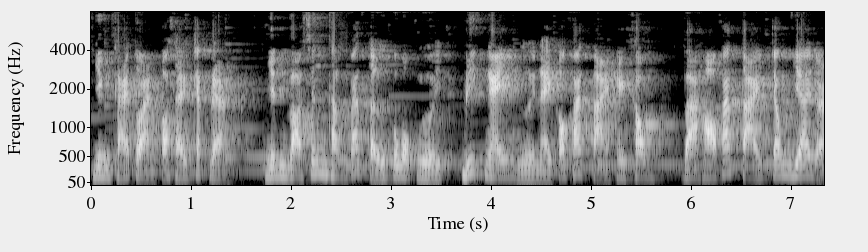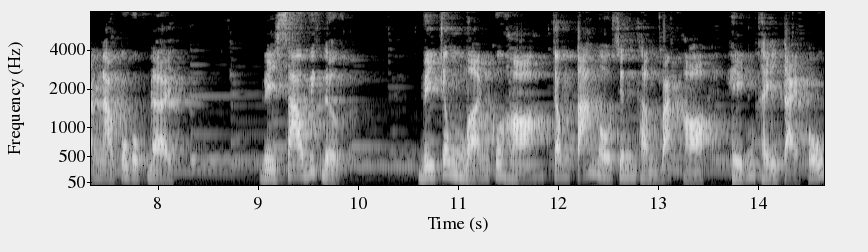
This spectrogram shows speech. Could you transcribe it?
Nhưng Khải Toàn có thể chắc rằng, nhìn vào sinh thần bát tự của một người, biết ngay người này có phát tài hay không và họ phát tài trong giai đoạn nào của cuộc đời. Vì sao biết được? Vì trong mệnh của họ, trong tám ô sinh thần bát họ, hiển thị tài phú.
